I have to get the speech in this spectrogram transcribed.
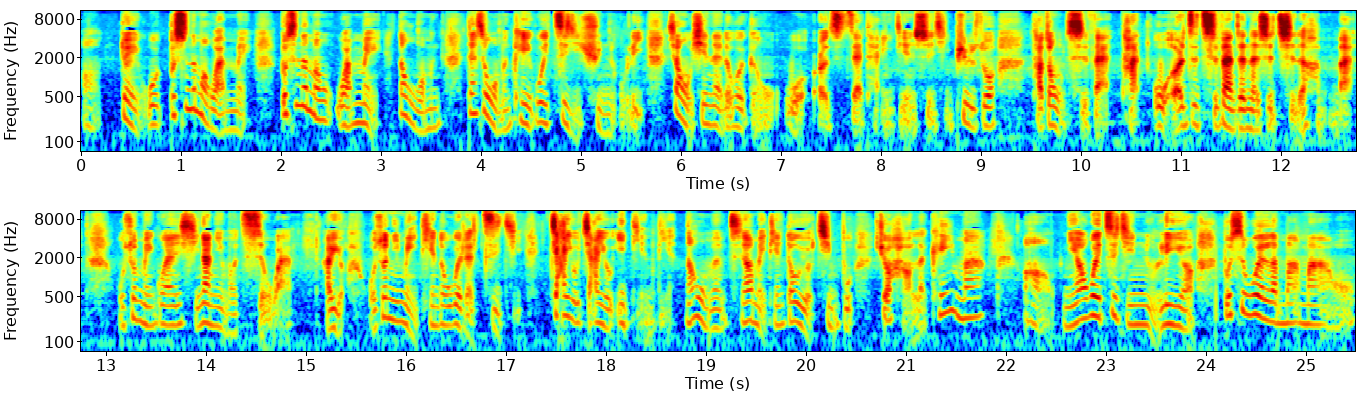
哦，对我不是那么完美，不是那么完美。那我们，但是我们可以为自己去努力。像我现在都会跟我儿子在谈一件事情，譬如说他中午吃饭，他我儿子吃饭真的是吃的很慢。我说没关系，那你有没有吃完？还有我说你每天都为了自己加油加油一点点，然后我们只要每天都有进步就好了，可以吗？哦，你要为自己努力哦，不是为了妈妈哦，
